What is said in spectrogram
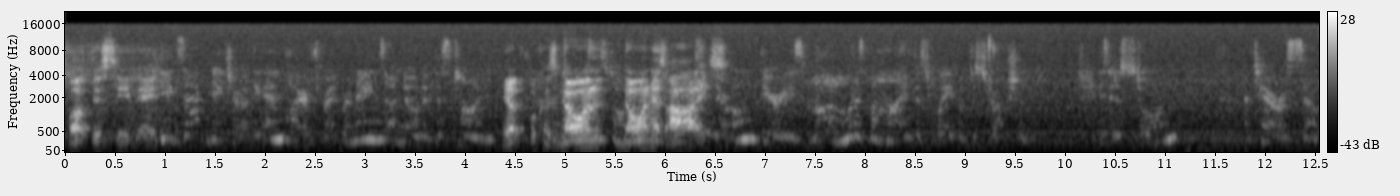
Fuck this TV. The exact nature of the Empire threat remains unknown at this time. Yep, because no one, no one has eyes. Their own theories on what is behind this wave of destruction. Is it a storm? A terrorist cell?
